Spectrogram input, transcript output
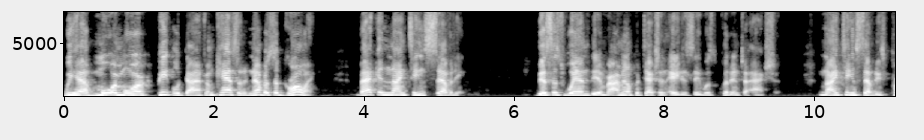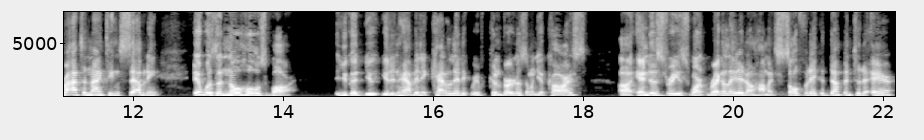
we have more and more people dying from cancer. The numbers are growing. Back in 1970, this is when the Environmental Protection Agency was put into action. 1970s. Prior to 1970, it was a no holds bar. You could you, you didn't have any catalytic converters on your cars. Uh, industries weren't regulated on how much sulfur they could dump into the air.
